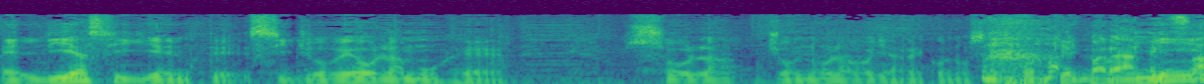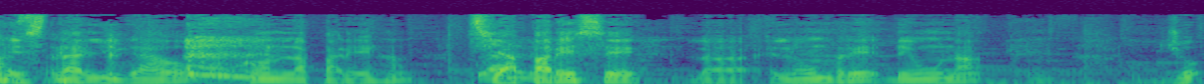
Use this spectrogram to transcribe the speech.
El día siguiente, si yo veo la mujer sola, yo no la voy a reconocer porque no, para mí está ligado con la pareja. Si aparece la- el hombre de una, yo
